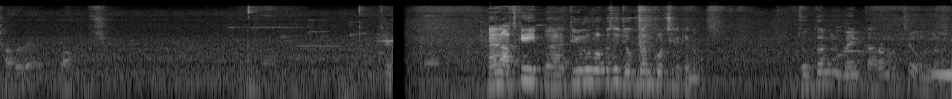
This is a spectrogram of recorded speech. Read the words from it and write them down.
সাদরে গ্রহণ করছি। হ্যাঁ আজকে তৃণমূল কংগ্রেসে যোগদান করছেন কেন? যোগদানের মেইন কারণ হচ্ছে উন্নয়ন।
